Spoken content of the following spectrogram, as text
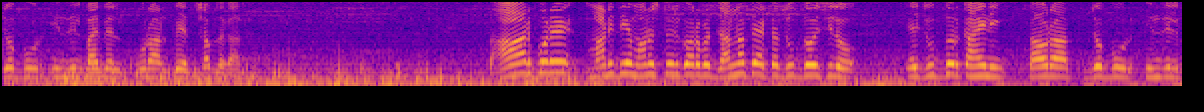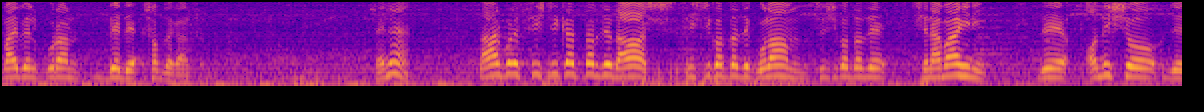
জব্বুর ইঞ্জিল বাইবেল, কোরআন, বেদ, সব জায়গা আছে। তারপরে মাটি দিয়ে মানুষ তৈরি করার পর জান্নাতে একটা যুদ্ধ হয়েছিল। এই যুদ্ধর কাহিনী তাওরা জব্বুর ইঞ্জিল বাইবেল, কোরআন, বেদে সব জায়গা আছে। তাই না? তারপরে সৃষ্টিকর্তার যে দাস, সৃষ্টিকর্তার যে গোলাম, সৃষ্টিকর্তার যে সেনাবাহিনী, যে অদৃশ্য যে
